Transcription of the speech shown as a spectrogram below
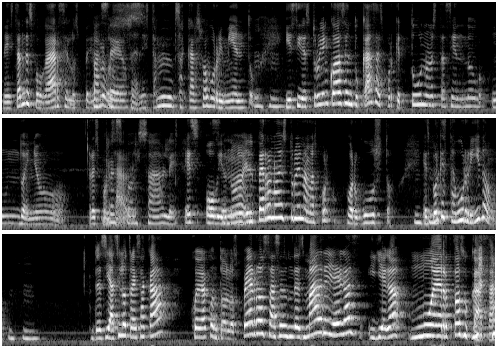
necesitan desfogarse los perros. O sea, necesitan sacar su aburrimiento. Y si destruyen cosas en tu casa es porque tú no estás siendo un dueño responsable. Responsable. Es obvio, ¿no? El perro no destruye nada más por, por gusto. Es porque está aburrido. Entonces, ya si lo traes acá, juega con todos los perros, hace un desmadre, llegas y llega muerto a su casa.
